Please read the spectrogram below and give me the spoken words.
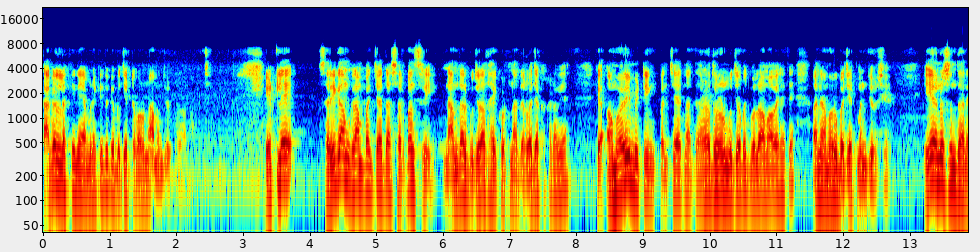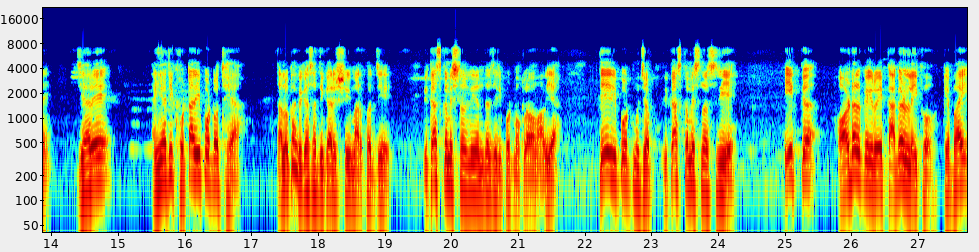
કાગળ લખીને એમણે કીધું કે બજેટ તમારું નામંજૂર કરવામાં આવે છે. એટલે સરીગામ ગ્રામ પંચાયતના સરપંચશ્રી નામદાર ગુજરાત હાઈકોર્ટના દરવાજા ખખડાવ્યા કે અમારી મિટિંગ પંચાયતના ધારાધોરણ મુજબ જ બોલાવવામાં આવેલ હતી અને અમારું બજેટ મંજૂર છે. એ અનુસંધાને જ્યારે અહીંયાથી ખોટા રિપોર્ટો થયા, તાલુકા વિકાસ અધિકારી શ્રી મારફત જે વિકાસ કમિશનરની અંદર જે રિપોર્ટ મોકલવામાં આવ્યા તે રિપોર્ટ મુજબ વિકાસ કમિશનરશ્રીએ એક ઓર્ડર કર્યો, એક કાગળ લખ્યો કે ભાઈ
